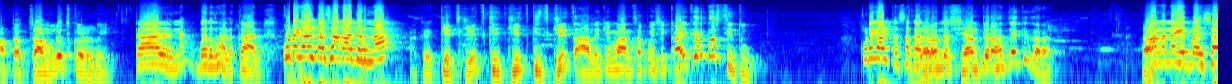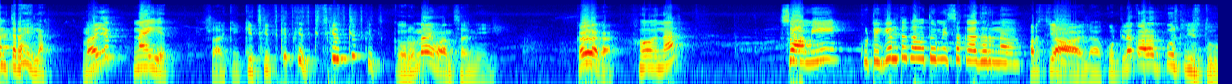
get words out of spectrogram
आता चांगलंच कळलंय. कळलं ना? बरं झालं कळलं. कुठे गेलता सकाळ धरणं अगं किचकिच किचकिच किचकिच. आलं की माणसापाशी काय करत असती तू? कुठे गेलता सकाळ? जरा तर शांत राहत जा की जरा. मला नाही येत बाई शांत राहिला नाही येत नाही येत सारखी किचकिच किचकिच किचकिच किचकिच करू नाही माणसानी. कळलं का? हो ना? स्वामी कुठे गेलता तेव्हा तुम्ही सकाळ धरणं? अरे आयला कुठल्या काळात पुसलीस तू?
